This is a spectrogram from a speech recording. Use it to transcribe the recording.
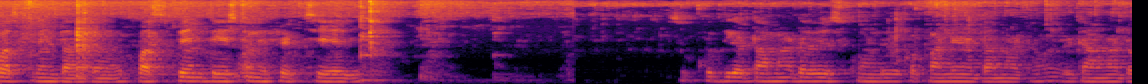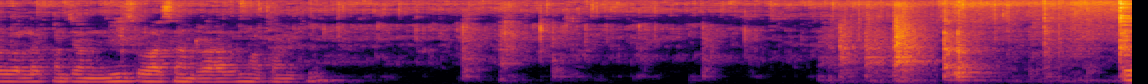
పసుపు తింటే అంత పసుపు ఏం టేస్ట్ని ఎఫెక్ట్ చేయదు. కొద్దిగా టమాటో వేసుకోండి ఒక పండిన టమాటో. ఈ టమాటో వల్ల కొంచెం నీసు వాసన రాదు మటన్కి సో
